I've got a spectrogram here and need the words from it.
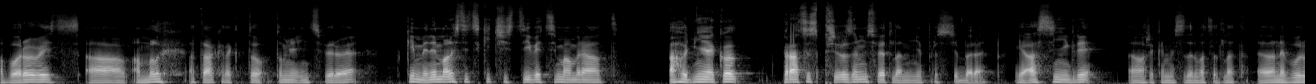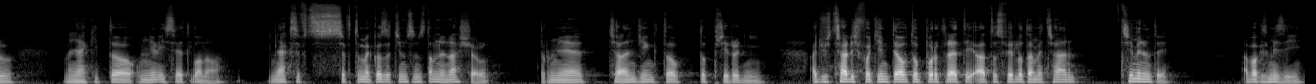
a borovic a, a mlh a tak, tak to, to mě inspiruje. Taky minimalistický, čistý věci mám rád a hodně jako práce s přirozeným světlem mě prostě bere. Já asi nikdy, no, řekněme se za 20 let, eh, nebudu na nějaký to umělé světlo, no. Nějak se v, se v tom jako zatím jsem se tam nenašel. Pro mě je challenging to, to přírodní. Ať už třeba, když fotím ty autoportréty a to světlo tam je třeba jen tři minuty a pak zmizí.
